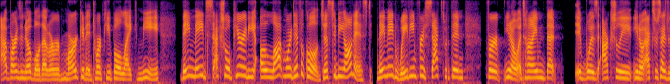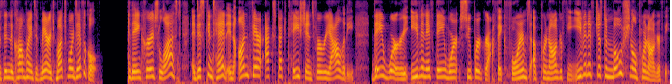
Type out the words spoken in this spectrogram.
at Barnes and Noble that were marketed toward people like me, they made sexual purity a lot more difficult, just to be honest. They made waiting for sex within for, you know, a time that it was actually, you know, exercised within the confines of marriage much more difficult. They encouraged lust and discontent and unfair expectations for reality. They were, even if they weren't super graphic, forms of pornography, even if just emotional pornography,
